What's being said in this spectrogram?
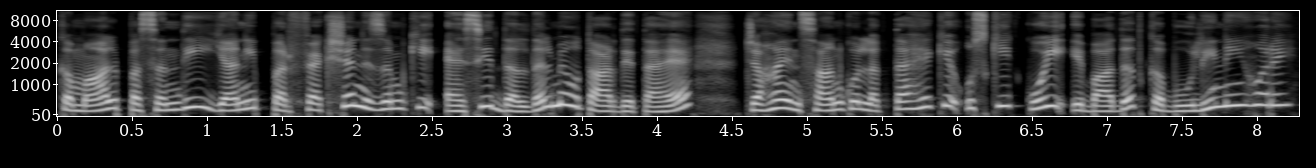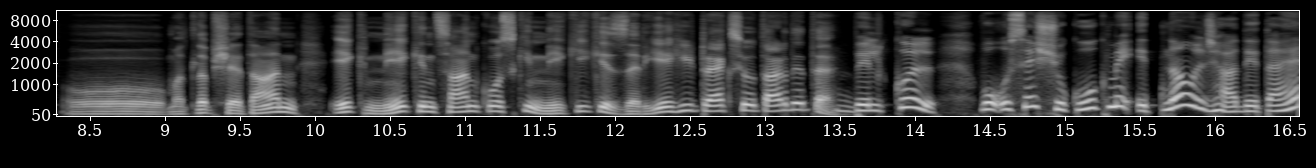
کمال پسندی یعنی پرفیکشنزم کی ایسی دلدل میں اتار دیتا ہے جہاں انسان کو لگتا ہے کہ اس کی کوئی عبادت قبول ہی نہیں ہو رہی۔ او مطلب شیطان ایک نیک انسان کو اس کی نیکی کے ذریعے ہی ٹریک سے اتار دیتا ہے۔ بالکل وہ اسے شکوک میں اتنا الجھا دیتا ہے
